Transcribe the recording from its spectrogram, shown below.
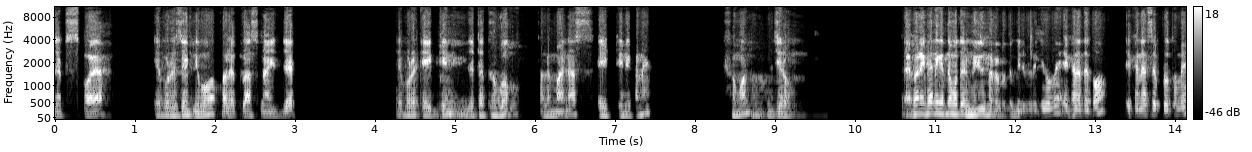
জেড স্কোয়ার এরপরে জেড নিব, তাহলে প্লাস নাইন জেড এরপরে এইটিন যেটা ধ্রুবক, তাহলে মাইনাস এইটিন এখানে সমান জিরো এখন এখানে কিন্তু আমাদের মিডিল ফ্যাক্টর করতে মিডিল কি হবে? এখানে দেখো, এখানে আছে প্রথমে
